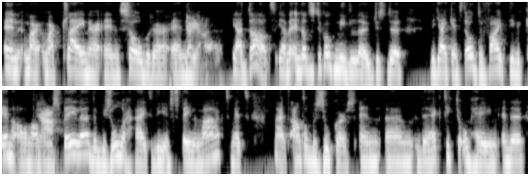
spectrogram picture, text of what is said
en, maar, maar kleiner en soberder. En, ja, ja. Ja, dat. Ja, en dat is natuurlijk ook niet leuk. Dus de, de, jij kent het ook, de vibe die we kennen allemaal ja. van de Spelen. De bijzonderheid die een Spelen maakt met nou, het aantal bezoekers. En um, de hectiek eromheen. En de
